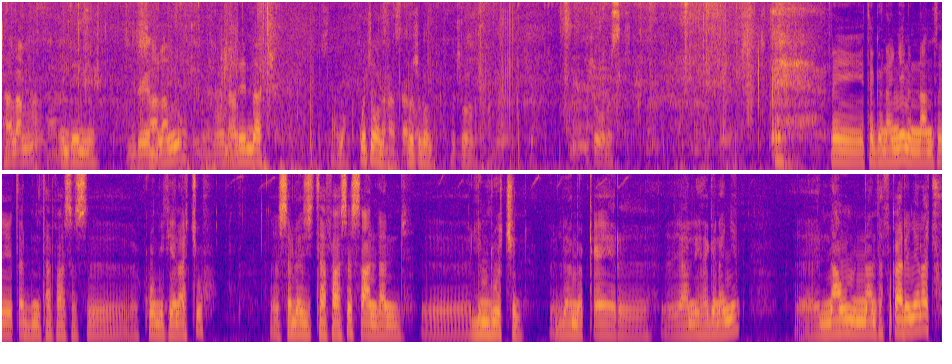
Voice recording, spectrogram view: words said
ሰላም ነው። እንዴት ነው? ሰላም ነው። እንዴት ናችሁ? ሰላም። ቁጭ በሉ፣ ቁጭ በሉ፣ ቁጭ በሉ፣ ቁጭ በሉ እስኪ የተገናኘን እናንተ የጠድን ተፋሰስ ኮሚቴ ናችሁ። ስለዚህ ተፋሰስ አንዳንድ ልምዶችን ለመቀያየር ያልን የተገናኘን እናም እናንተ ፈቃደኛ ናችሁ?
